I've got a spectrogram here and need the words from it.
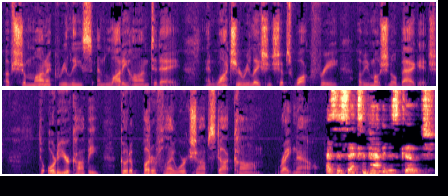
of Shamanic Release and Latihan today and watch your relationships walk free of emotional baggage. To order your copy, go to butterflyworkshops.com right now. As a sex and happiness coach,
